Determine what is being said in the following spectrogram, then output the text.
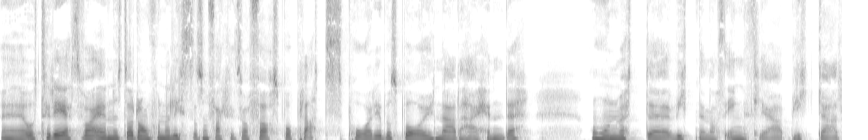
Eh, och Therese var en av de journalister som faktiskt var först på plats på Ribersborg när det här hände. Och hon mötte vittnenas ängsliga blickar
